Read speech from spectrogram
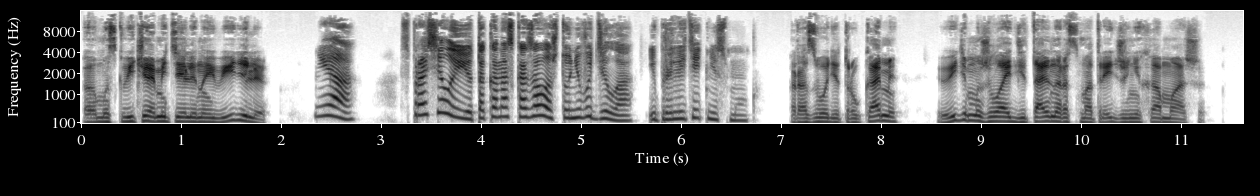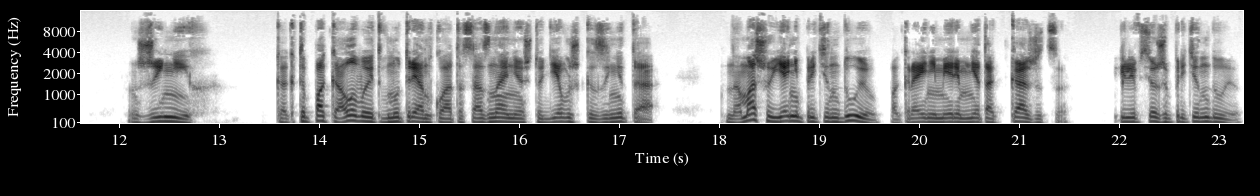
«А москвича Метелиной видели?» «Не, Спросила ее, так она сказала, что у него дела, и прилететь не смог. Разводит руками, видимо, желая детально рассмотреть жениха Маши. Жених. Как-то покалывает внутрянку от осознания, что девушка занята. На Машу я не претендую, по крайней мере, мне так кажется. Или все же претендую.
